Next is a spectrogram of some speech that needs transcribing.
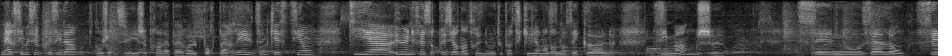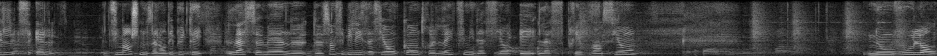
Merci, Monsieur le Président. Aujourd'hui, je prends la parole pour parler d'une question qui a eu un effet sur plusieurs d'entre nous, tout particulièrement dans nos écoles. Dimanche, nous allons, dimanche, nous allons débuter la semaine de sensibilisation contre l'intimidation et la prévention nous voulons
